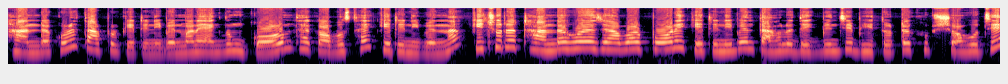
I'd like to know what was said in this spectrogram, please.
ঠান্ডা করে তারপর কেটে নেবেন। মানে একদম গরম থাকা অবস্থায় কেটে নেবেন না। কিছুটা ঠান্ডা হয়ে যাওয়ার পরে কেটে নেবেন, তাহলে দেখবেন যে ভিতরটা খুব সহজে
